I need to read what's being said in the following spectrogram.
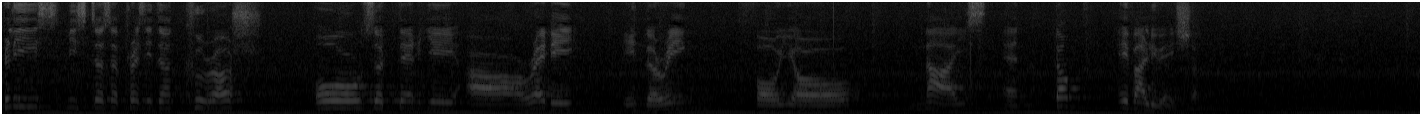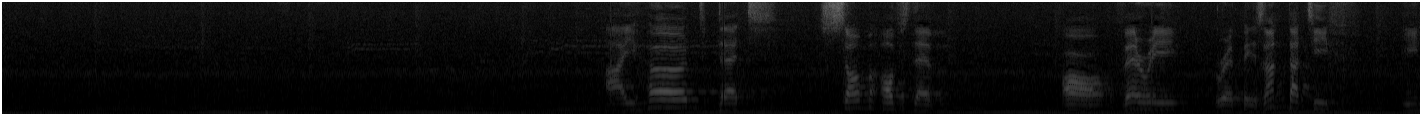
Please, Mr. the President Korózs, all the terriers are ready in the ring for your nice and top evaluation. I heard that some of them are very representative in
